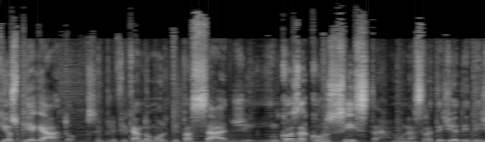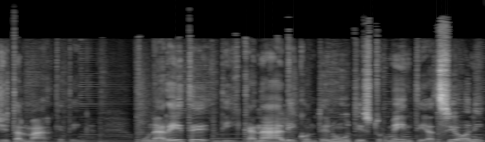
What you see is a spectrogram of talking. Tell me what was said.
ti ho spiegato, semplificando molti passaggi, in cosa consista una strategia di digital marketing. Una rete di canali, contenuti, strumenti e azioni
